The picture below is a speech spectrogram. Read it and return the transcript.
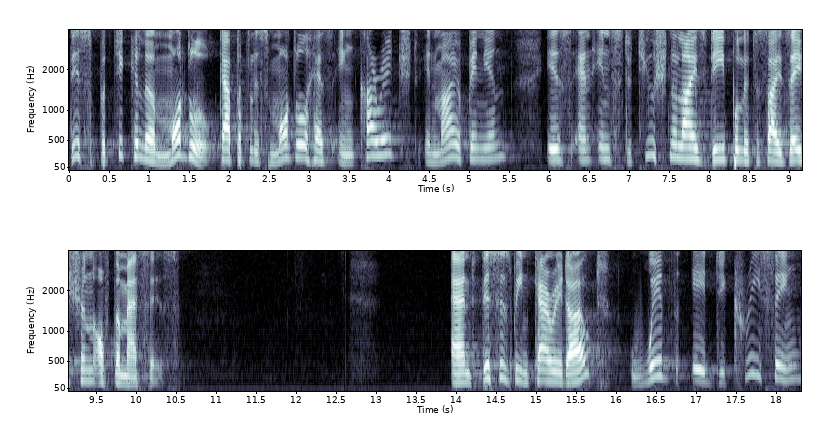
this particular model, capitalist model, has encouraged, in my opinion, is an institutionalized depoliticization of the masses. And this has been carried out with a decreasing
